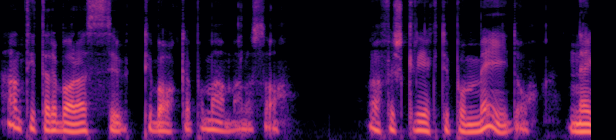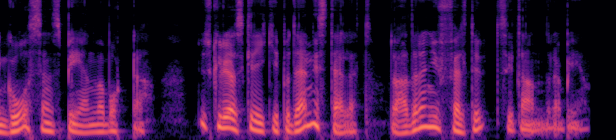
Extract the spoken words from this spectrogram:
han tittade bara surt tillbaka på mamman och sa Varför skrek du på mig då, när gåsens ben var borta? Du skulle ha skrikit på den istället. Då hade den ju fällt ut sitt andra ben.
